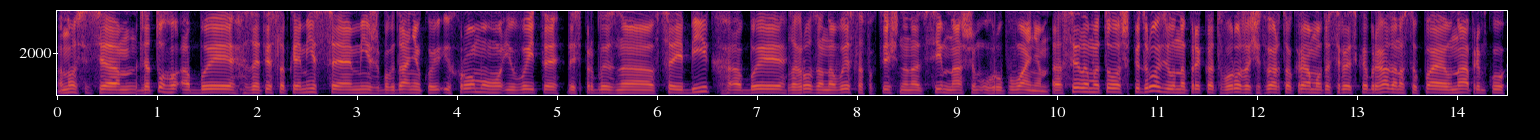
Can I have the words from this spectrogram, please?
наносяться для того, аби знайти слабке місце між Богданівкою і Хромового і вийти десь приблизно в цей бік, аби загроза нависла фактично над всім нашим угрупуванням. Е, Силами того ж підрозділу, наприклад, ворожа 4 окрема мотострілецька бригада наступає в напрямку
